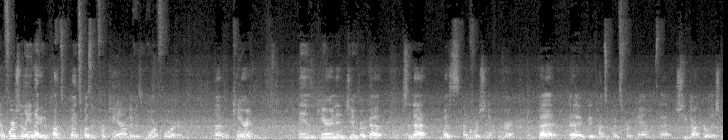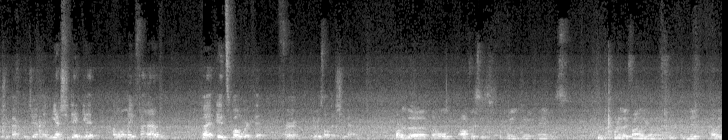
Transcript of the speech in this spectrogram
unfortunately, a negative consequence wasn't for Pam, it was more for uh, Karen and Karen and Jim broke up, so that was unfortunate for her. But a good consequence for Pam was that she got her relationship back with Jim. And yes, she did get a little made fun of, but it's well worth it for the result that she had. Part of the, the whole offices between Jim and Pam is, when are they finally gonna admit how they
